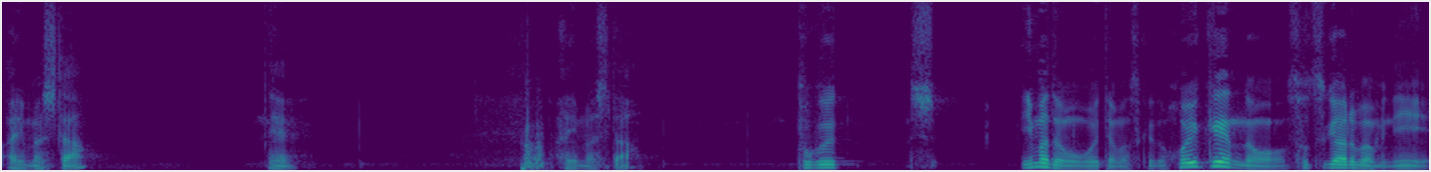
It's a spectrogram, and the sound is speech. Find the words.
ありました？ね。ありました？僕今でも覚えてますけど保育園の卒業アルバムに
